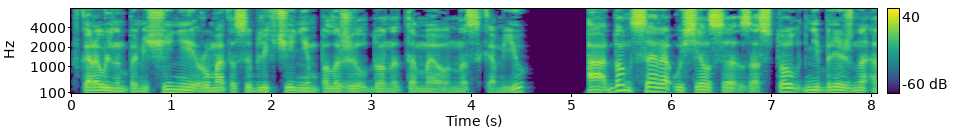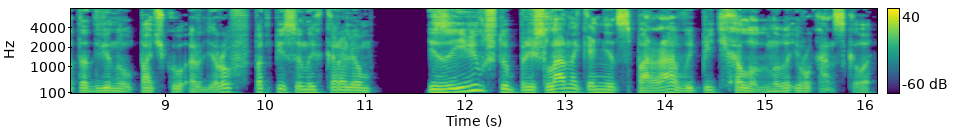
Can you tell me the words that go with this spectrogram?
В караульном помещении Румата с облегчением положил Дона Томео на скамью, а Дон Сера уселся за стол, небрежно отодвинул пачку ордеров, подписанных королем, и заявил, что пришла, наконец, пора выпить холодного ируканского.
